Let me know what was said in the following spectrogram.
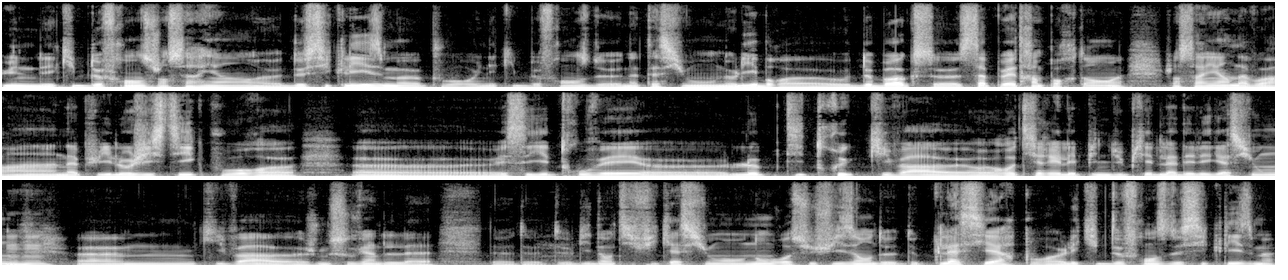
une équipe de France, j'en sais rien, euh, de cyclisme, pour une équipe de France de natation eau libre, euh, de boxe, euh, ça peut être important, j'en sais rien, d'avoir un appui logistique pour euh, essayer de trouver le petit truc qui va retirer l'épine du pied de la délégation, mhm. qui va, je me souviens de l'identification en nombre suffisant de, de glacières pour l'équipe de France de cyclisme,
